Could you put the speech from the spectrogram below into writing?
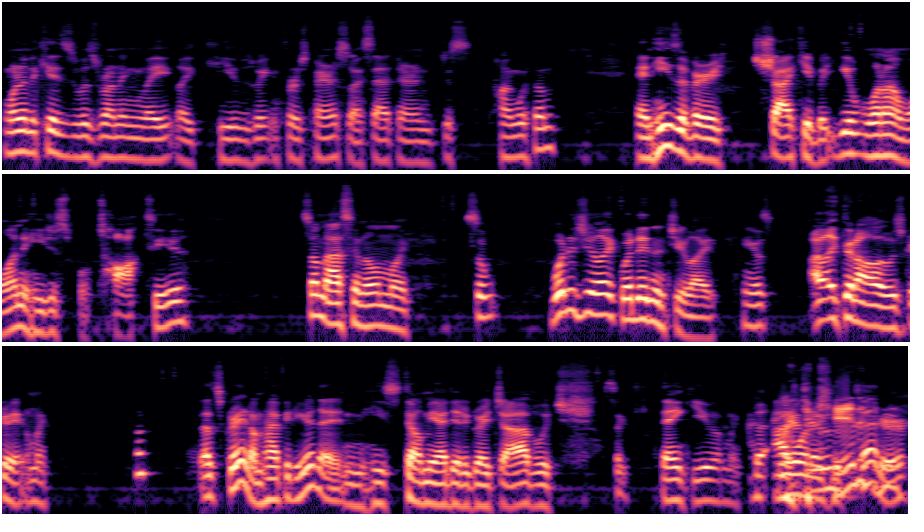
one of the kids was running late, like he was waiting for his parents, so I sat there and just hung with him. And he's a very shy kid, but you get one on one, and he just will talk to you. So I'm asking him, like, so what did you like? What didn't you like? He goes, I liked it all. It was great. I'm like, oh, that's great. I'm happy to hear that. And he's telling me I did a great job, which I was like, thank you. I'm like, but I want to kid? do better.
